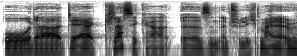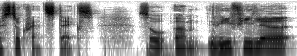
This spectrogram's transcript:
Oder der Klassiker äh, sind natürlich meine Aristocrats-Decks. So, ähm, wie viele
